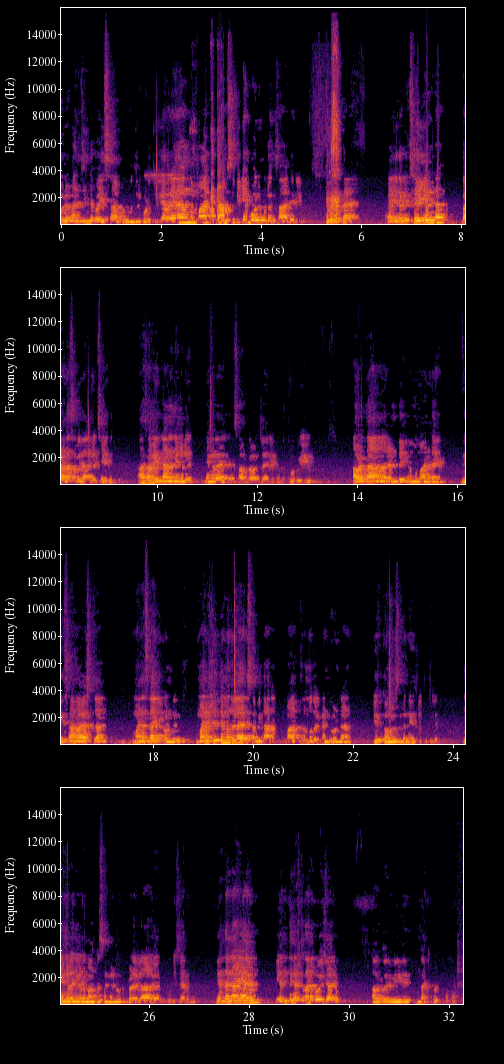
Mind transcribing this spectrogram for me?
ഒരു അഞ്ചിന്റെ പൈസ കുടുംബത്തിന് കൊടുത്തില്ല. അവരെ ഒന്ന് മാറ്റി താമസിപ്പിക്കാൻ പോലും ഉള്ള ഒരു സാഹചര്യം ഇവിടുത്തെ ഇതൊക്കെ ചെയ്യേണ്ട ഭരണ സംവിധാനങ്ങൾ ചെയ്തിട്ടുണ്ട്. ആ സമയത്താണ് ഞങ്ങൾ ഞങ്ങളുടെ സഹപ്രവർത്തകരെ പോവുകയും അവിടുത്തെ ആ രണ്ട് അമ്മമാരുടെ നിസ്സഹായസ്ഥ മനസ്സിലാക്കിക്കൊണ്ട് മനുഷ്യത്വം എന്നുള്ള സംവിധാനം മാത്രം മുതൽ കണ്ടുകൊണ്ടാണ് യൂത്ത് കോൺഗ്രസിന്റെ നേതൃത്വത്തിൽ ഞങ്ങൾ ഞങ്ങളുടെ മാതൃസംഘങ്ങൾ ഉൾപ്പെടെയുള്ള ആളുകൾ കൂടി ചേർന്നു എന്തെന്നായാലും എന്ത് കഷ്ടത അനുഭവിച്ചാലും അവർക്കൊരു വീട് ഉണ്ടാക്കി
